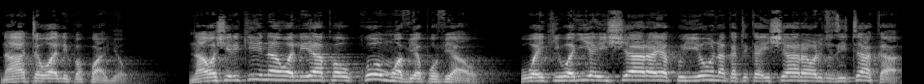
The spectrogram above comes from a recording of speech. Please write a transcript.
na atawalipa kwavyo. Na washirikina waliapa ukomo wa viapo vyao. Kuwa ikiwajia ishara ya kuiona katika ishara walizozitaka,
